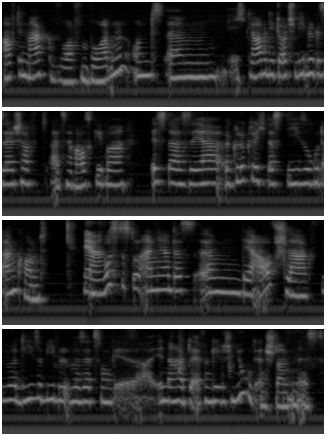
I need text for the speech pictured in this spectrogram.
auf den Markt geworfen worden. Und ähm, ich glaube, die Deutsche Bibelgesellschaft als Herausgeber ist da sehr äh, glücklich, dass die so gut ankommt. Ja. Und wusstest du, Anja, dass ähm, der Aufschlag für diese Bibelübersetzung äh, innerhalb der evangelischen Jugend entstanden ist?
